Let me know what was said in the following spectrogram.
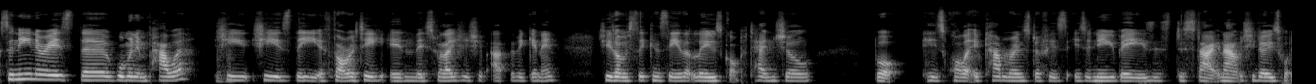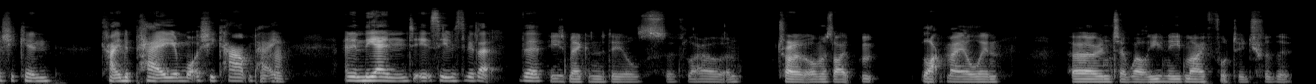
So Nina is the woman in power. She she is the authority in this relationship at the beginning. She's obviously can see that Lou's got potential, but his quality of camera and stuff is is a newbie. Is just starting out. She knows what she can kind of pay and what she can't pay. Mhm. And in the end, it seems to be that the he's making the deals of like, oh, and trying to almost like blackmail in her into, well, you need my footage for the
